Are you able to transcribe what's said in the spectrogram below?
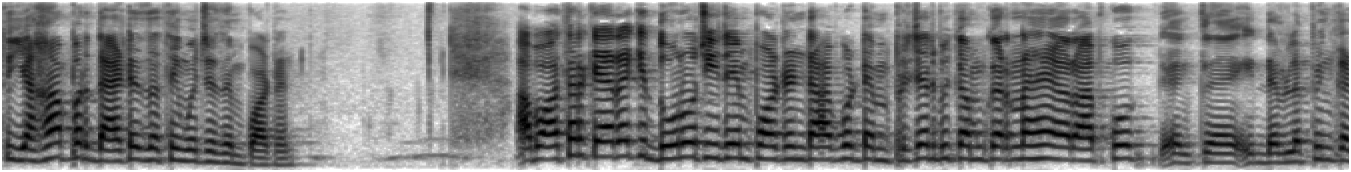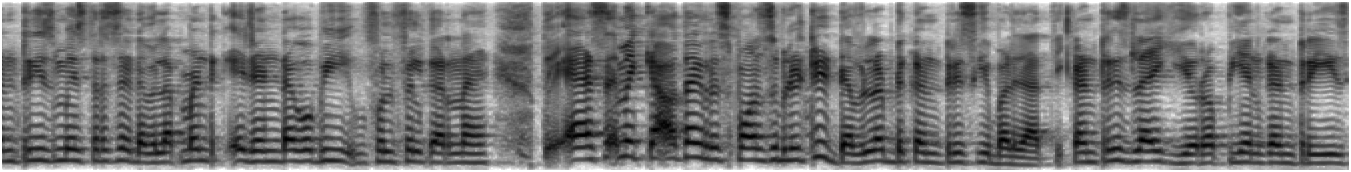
तो यहाँ पर that is the thing which is important अब ऑथर कह रहा है कि दोनों चीज़ें इंपॉर्टेंट है, आपको टेम्परेचर भी कम करना है और आपको डेवलपिंग कंट्रीज़ में इस तरह से डेवलपमेंट एजेंडा को भी फुलफिल करना है। तो ऐसे में क्या होता है रिस्पॉन्सिबिलिटी डेवलप्ड कंट्रीज़ की बढ़ जाती है। Countries like European countries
